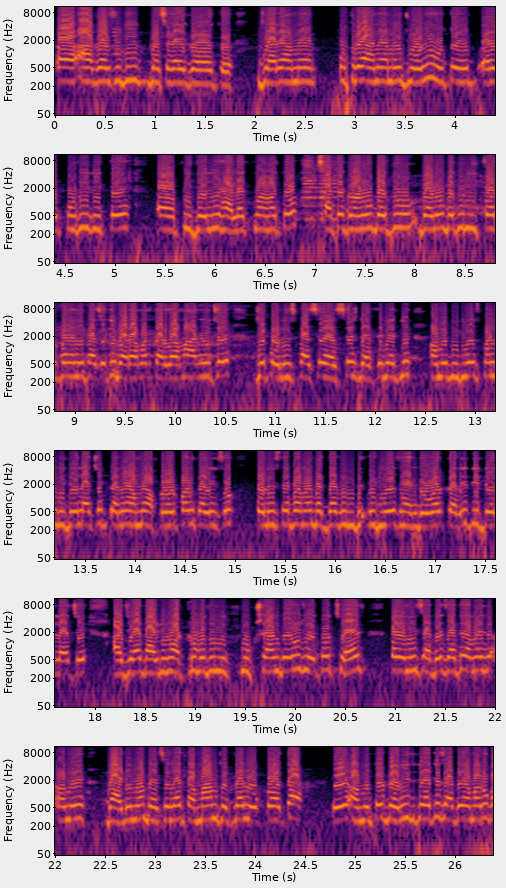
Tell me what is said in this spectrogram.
આગળ સુધી ઘસડાઈ ગયો હતો. જ્યારે અમે ઉતર્યા અને અમે જોયું તો એ પૂરી રીતે પીધેલી હાલતમાં હતો. સાથે ઘણું બધું ઘણું બધું લિક્વર પણ એની પાસેથી બરામદ કરવામાં આવ્યું છે. જે પોલીસ પાસે હશે ડેફિનેટલી અમે વિડીયોઝ પણ લીધેલા છે અને અમે અપલોડ પણ કરીશું. પોલીસને પણ અમે બધા વિડીયોઝ હેન્ડઓવર કરી દીધેલા છે. આજે આ ગાડીનું આટલું બધું નુકસાન થયું છે તો છે જ, પણ એની સાથે સાથે અમે અમે ગાડીમાં બેસેલા તમામ જેટલા લોકો હતા એ અમે તો ડરી જ ગયા છે. સાથે અમારું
